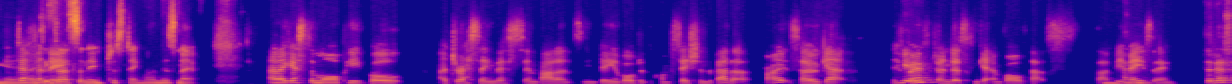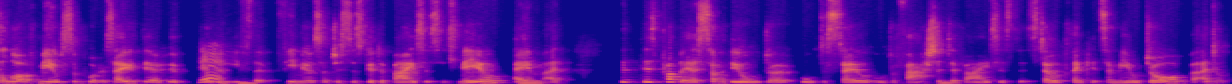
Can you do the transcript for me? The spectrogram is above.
Yeah, definitely. that's an interesting one, isn't it? And I guess the more people addressing this imbalance and being involved in the conversation, the better, right? So get if yeah. both genders can get involved, that's that'd be amazing. there is a lot of male supporters out there who yeah. believe that females are just as good advisors as male. Mm. Um, I, there's probably some of the older, older style, older fashioned advisors that still think it's a male job, but I don't,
